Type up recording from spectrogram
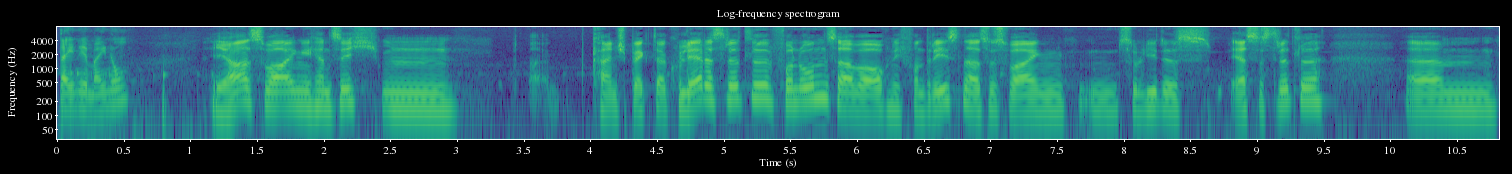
Deine Meinung? Ja, es war eigentlich an sich mh, kein spektakuläres Drittel von uns, aber auch nicht von Dresden. Also es war ein, ein solides erstes Drittel. Ähm,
